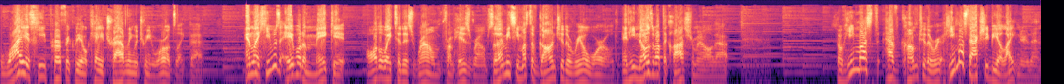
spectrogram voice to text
why is he perfectly okay traveling between worlds like that? And like, he was able to make it all the way to this realm from his realm. So that means he must have gone to the real world. And he knows about the classroom and all that. So he must have come to the real... He must actually be a Lightner then.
